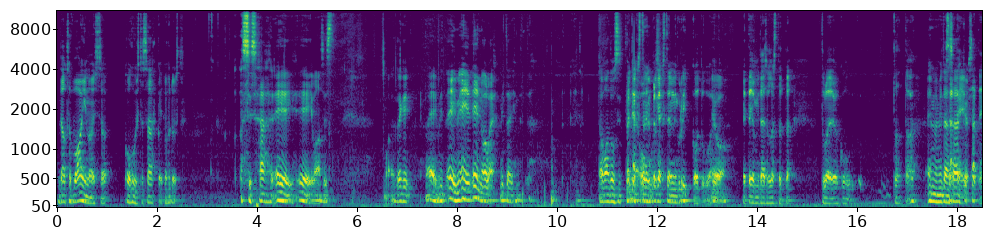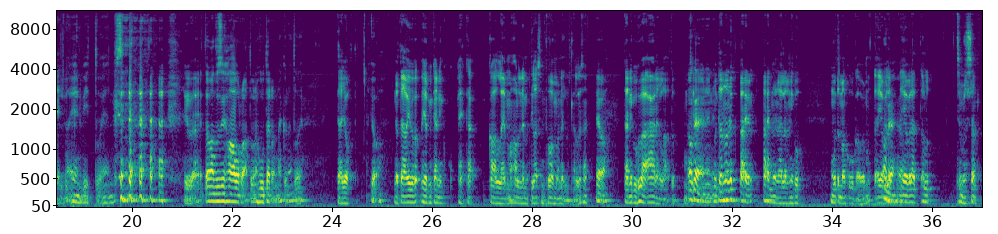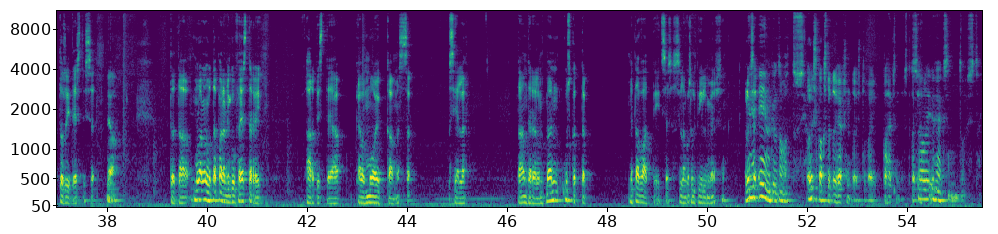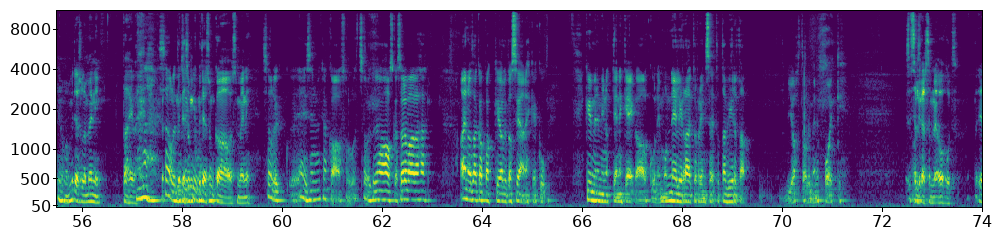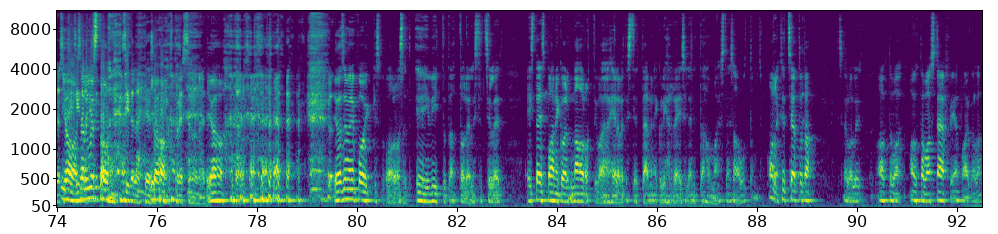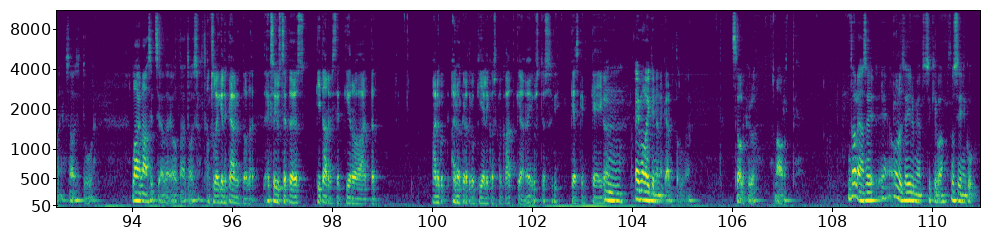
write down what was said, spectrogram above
Mitä onko se vainoissa ohuista sähköjohdoista? Siis häh, ei, ei vaan siis... Mä jotenkin, ei, mit- ei, ei, en ole, mitä ihmettä. Tämä on vaan tosi... Pelkääkö ne niinku rikkoutuu vai? Joo. Että ei ole mitään sellaista, että tulee joku tota, En mä mitään Säteily- säteily. No, en vittu, en. hyvä. Tämä on tosi hauraan, tuonne huteron näköinen toi. Tämä johto. Joo. No tämä ei ole, ei ole mikään niinku ehkä kallein mahdollinen, mä tilasin Tuomanille tällaisen. Joo. Tämä on niinku hyvä äänenlaatu. Mutta, Okei, niin, niin. mutta on nyt pärjännyt, näillä niinku muutaman kuukauden, mutta ei ole, Okei, vielä, ei ole vielä ollut semmoisessa tositestissä. Joo. Tota, mulla on ollut tapana niinku festariartisteja käydä moikkaamassa siellä Tantereella, mutta mä en usko, että me tavattiin itse asiassa silloin, kun se oli ilmiössä. Oliko se, ei, ei me kyllä tavattu siellä. oliko se 2019 vai 2018? Se oli 19. Joo, miten sulla meni päivä? Se oli miten, sun, kiva. miten sun kaos meni? Se oli, ei se mikään kaos ollut. Se oli kyllä ihan hauska. Se oli vaan vähän, ainoa takapakki oli tosiaan ehkä kun 10 minuuttia ennen keikan alkuun, niin mun neliraiturin se tota, virtajohto oli mennyt poikki. Se oli myös semmoinen ohut. Ja Joo, se oli just tollainen. Siitä lähtee se Joo. stressana näitä. Joo. Joo, se meni poikki. Mä että ei vittu, tää on todellista. Silleen, että ei sitä edes panikoida, että nauratti vaan ihan helvetisti, että tää menee kyllä ihan reisille nyt tää homma, jos ei saavuttaa. Mutta onneksi sitten sieltä tota, siellä oli auttavaa, auttavaa staffia paikalla, niin saisi tulla. Lainaa sitten sieltä joltain toiselta. Onko sulla ikinä käynyt tuolla? Eikö se just se, että jos kitaristit kiroaa, että aina kun, ainoa kerta kun kielikoska katkeaa, niin just jossakin kesken keikan. Mm, ei mulla ikinä ne käynyt tolleen. Se oli kyllä, nauratti. Mutta olihan se, oli se ilmiö tosi kiva. Tosi niinku,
